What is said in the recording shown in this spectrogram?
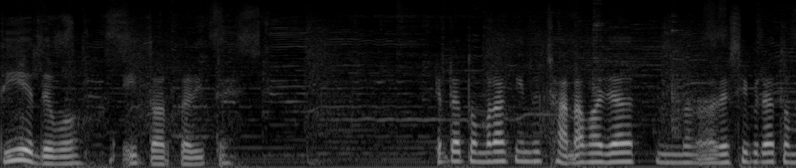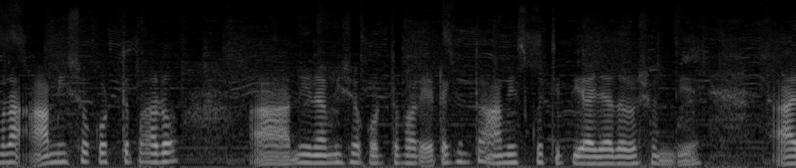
দিয়ে দেব এই তরকারিতে। এটা তোমরা কিন্তু ছানা ভাজা রেসিপিটা তোমরা আমিষও করতে পারো আর নিরামিষও করতে পারো। এটা কিন্তু আমিষ করছি পেঁয়াজ আদা রসুন দিয়ে। আর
